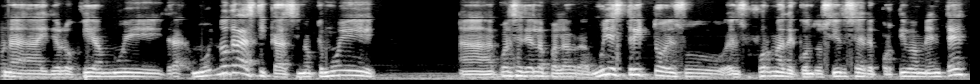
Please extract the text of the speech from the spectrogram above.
una ideología muy, muy no drástica, sino que muy, uh, ¿cuál sería la palabra? Muy estricto en su, en su forma de conducirse deportivamente.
